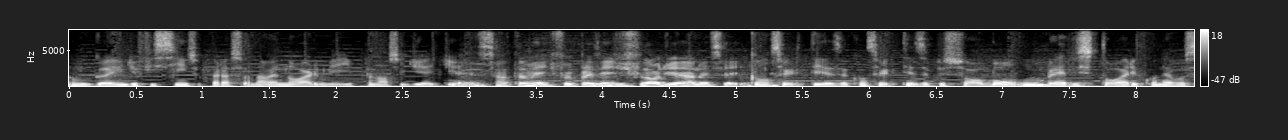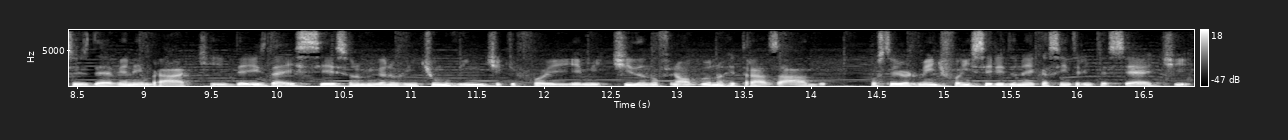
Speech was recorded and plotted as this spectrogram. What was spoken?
um ganho de eficiência operacional enorme aí para o nosso dia a dia. Exatamente, foi presente de final de ano esse aí. Com certeza, com certeza, pessoal. Bom, um breve histórico, né? Vocês devem lembrar que desde a EC, se não me engano, 2120, que foi emitida no final do ano retrasado, posteriormente foi inserido na ECA 137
